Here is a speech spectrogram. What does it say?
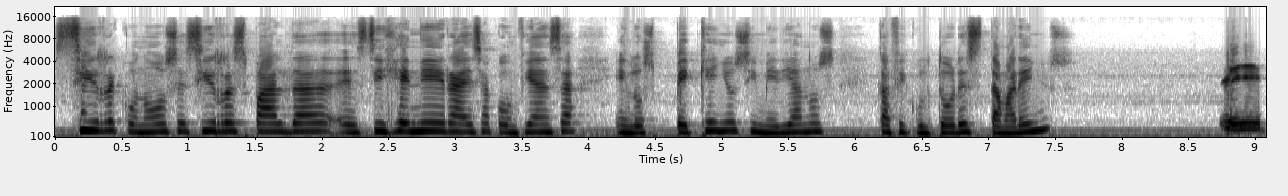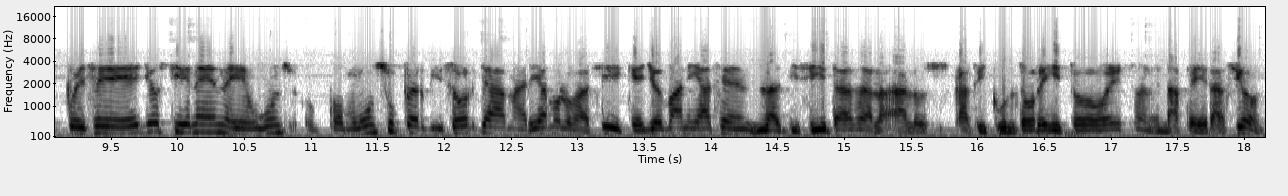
sí reconoce, sí respalda, eh, sí genera esa confianza en los pequeños y medianos caficultores tamareños? Eh, pues eh, ellos tienen eh, un, como un supervisor, llamaríamoslo así, que ellos van y hacen las visitas a, la, a, los caficultores y todo eso en la federación.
